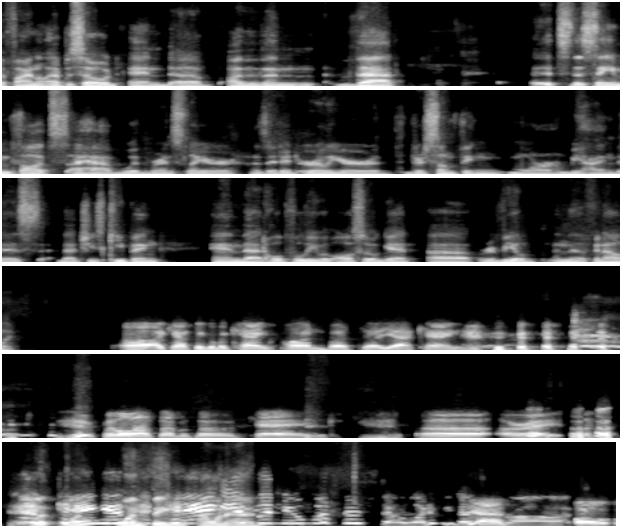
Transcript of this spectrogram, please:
the, final episode. And uh, other than that, it's the same thoughts I have with Renslayer as I did earlier. There's something more behind this that she's keeping, and that hopefully will also get uh, revealed in the finale. Uh, I can't think of a Kang pun, but uh, yeah, Kang. For the last episode, Kang. Uh, all right. Kang is, one thing Kang I want to add. the new Mephisto. What if you guys yes. are wrong? Oh,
